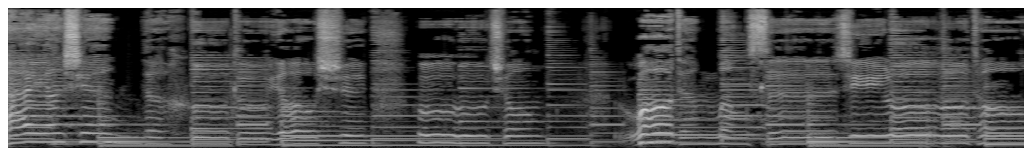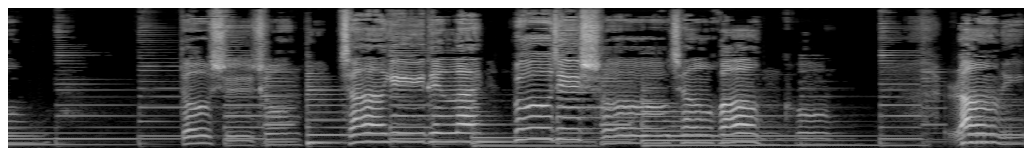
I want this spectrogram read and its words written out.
海岸线的弧度有始无终，我的梦四季如冬，都是钟，差一点来不及收场惶恐，让你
